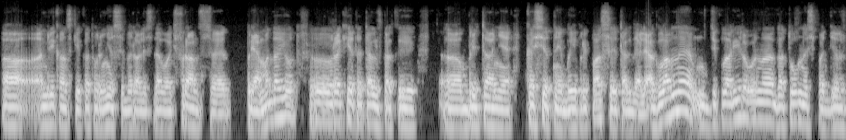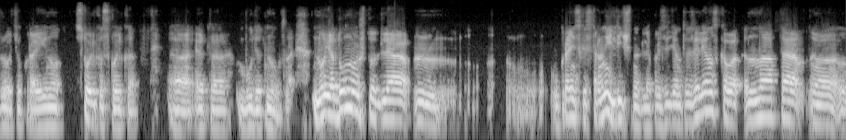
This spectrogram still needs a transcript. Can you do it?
а, американские, которые не собирались давать. Франция прямо дает э, ракеты, так же, как и э, Британия, кассетные боеприпасы и так далее. А главное, декларирована готовность поддерживать Украину столько, сколько э, это будет нужно. Но я думаю, что для украинской страны, лично для президента Зеленского, НАТО э,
